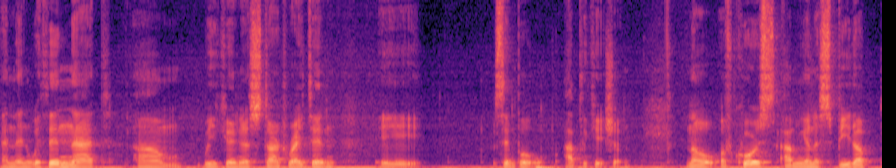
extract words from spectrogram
and then within that um, we're gonna start writing a simple application. Now, of course, I'm gonna speed up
